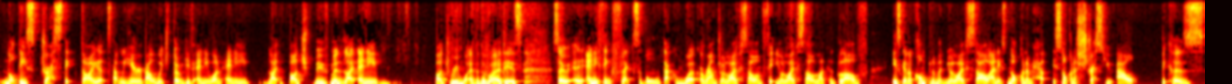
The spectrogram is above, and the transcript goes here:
not these drastic diets that we hear about, which don't give anyone any like budge movement, like any budge room, whatever the word is. So anything flexible that can work around your lifestyle and fit your lifestyle like a glove is going to complement your lifestyle, and it's not going to it's not going to stress you out because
